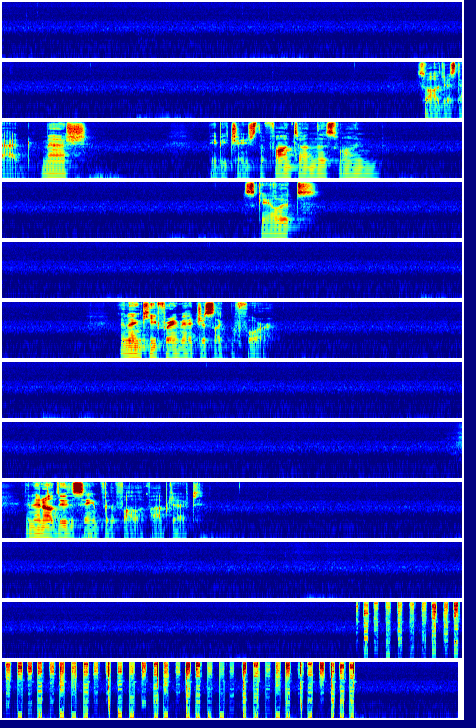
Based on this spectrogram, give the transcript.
So I'll just add mesh, maybe change the font on this one, scale it, and then keyframe it just like before. And then I'll do the same for the fall-off object.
